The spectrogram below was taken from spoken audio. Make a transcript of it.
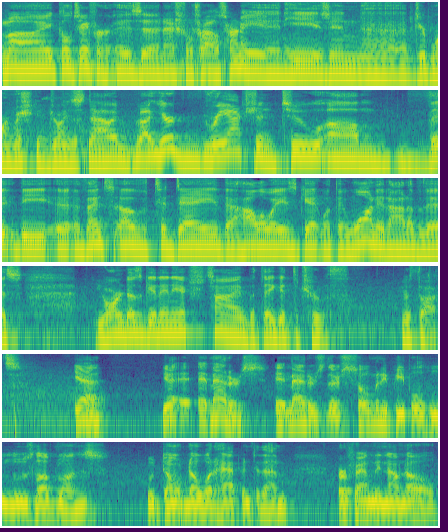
Michael Jaafar is a national trial attorney, and he is in uh, Dearborn, Michigan. Joins us now. And, uh, your reaction to um, the, the uh, events of today? The Holloways get what they wanted out of this. Joran doesn't get any extra time, but they get the truth. Your thoughts? Yeah, yeah, it, it matters. It matters. There's so many people who lose loved ones who don't know what happened to them. Her family now know.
